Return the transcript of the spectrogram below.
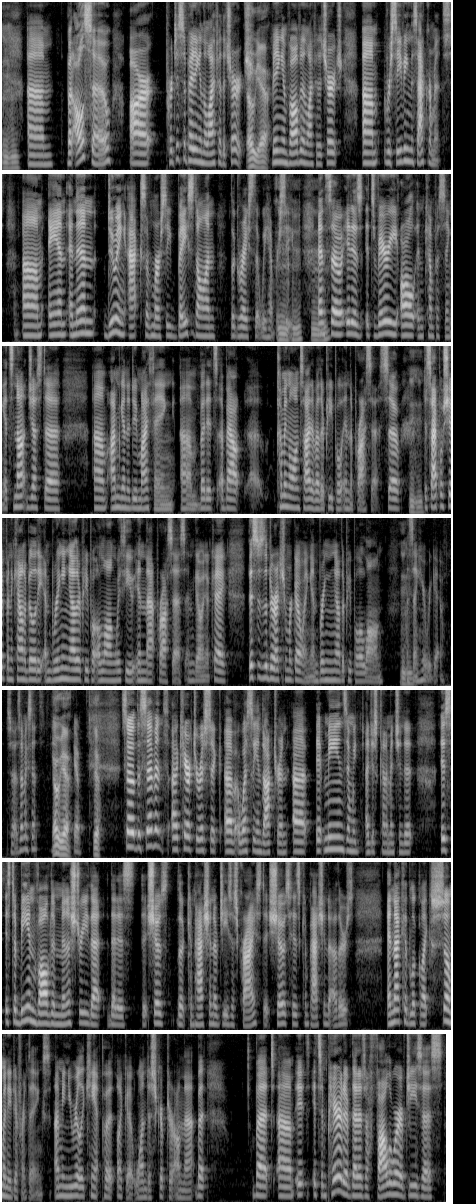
um, but also our participating in the life of the church. Oh, yeah. being involved in the life of the church, um, receiving the sacraments, um, and and then doing acts of mercy based on the grace that we have received. And so it is. It's very all encompassing. It's not just a um, I'm going to do my thing, um, but it's about uh, coming alongside of other people in the process. So, discipleship and accountability, and bringing other people along with you in that process, and going, okay, this is the direction we're going, and bringing other people along, and saying, here we go. So, does that make sense? Oh yeah. Yeah. Yeah. So the seventh uh, characteristic of a Wesleyan doctrine, uh, it means, and we I just kind of mentioned it, is is to be involved in ministry that that is it shows the compassion of Jesus Christ. It shows His compassion to others, and that could look like so many different things. I mean, you really can't put like a one descriptor on that, but but um, it, it's imperative that as a follower of Jesus,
